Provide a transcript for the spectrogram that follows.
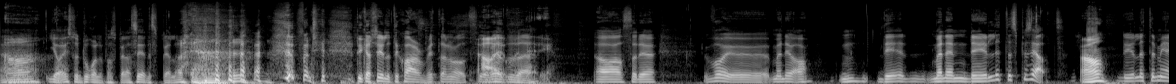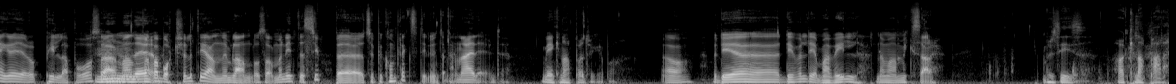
Eh, Ja. Jag är så dålig på att spela CD-spelare Men det, det kanske är lite charmigt eller något, jag Ja, vet det inte det. Ja, så det var ju, men det, ja mm, det, Men den, det är lite speciellt Ja, Det är lite mer grejer att pilla på och sådär, Mm, man det är tappar det. bort sig lite grann ibland och så Men det är inte super, superkomplext är det inte nej det är det inte. Mer knappar att trycka på. Ja, och det, det är väl det man vill när man mixar Precis. Ha knappar.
